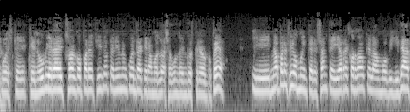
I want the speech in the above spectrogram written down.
pues que, que, no hubiera hecho algo parecido teniendo en cuenta que éramos la segunda industria europea. Y me ha parecido muy interesante y ha recordado que la movilidad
